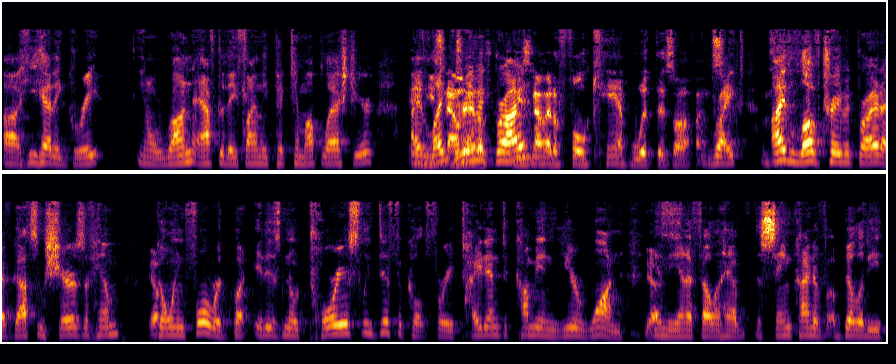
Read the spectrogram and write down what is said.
Uh, he had a great you know run after they finally picked him up last year. I And he's like Trey a- McBride. He's now had a full camp with this offense. Right. I love Trey McBride. I've got some shares of him Yep. going forward, but it is notoriously difficult for a tight end to come in year one Yes. in the NFL and have the same kind of ability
